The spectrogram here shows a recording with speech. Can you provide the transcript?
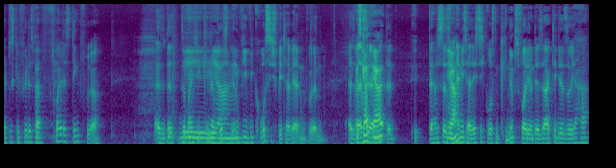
Ich habe das Gefühl, das war voll das Ding früher. Also das, so manche Kinder ja, wussten ne. irgendwie, wie groß sie später werden würden. Also es gab, dann, ja, dann, dann hattest du so ja. einen 1,60 Meter großen Knips vor dir und der sagte dir so, ja,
